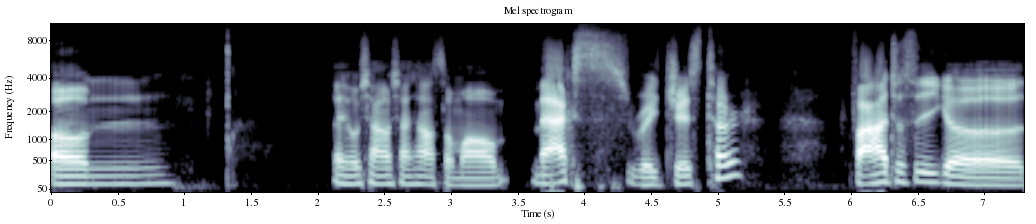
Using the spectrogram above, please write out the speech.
嗯，哎，我想要想想什么 Max Register。反正就是一个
